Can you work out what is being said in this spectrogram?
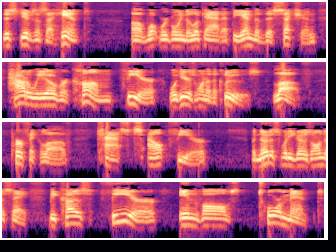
this gives us a hint of what we're going to look at at the end of this section. How do we overcome fear? Well, here's one of the clues. Love. Perfect love casts out fear. But notice what he goes on to say. Because fear involves torment.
